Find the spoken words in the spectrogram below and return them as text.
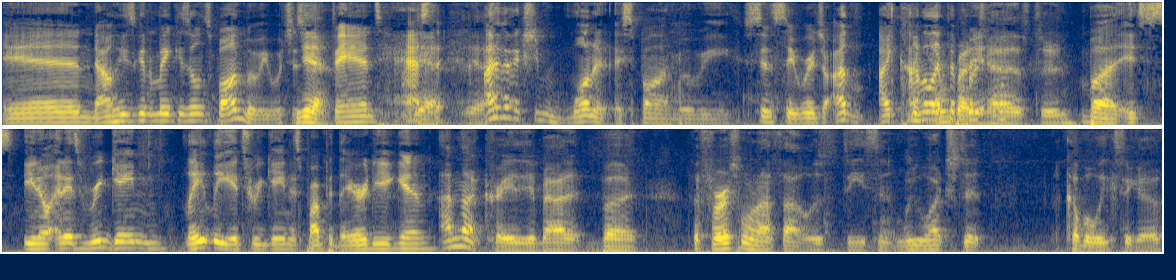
and now he's going to make his own Spawn movie, which is Yeah. fantastic. Yeah, yeah. I've actually wanted a Spawn movie since the original. I, I kind of like the Everybody first has, one, dude. but it's you know, and it's regained lately. It's regained its popularity again. I'm not crazy about it, but the first one I thought was decent. We watched it couple weeks ago.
